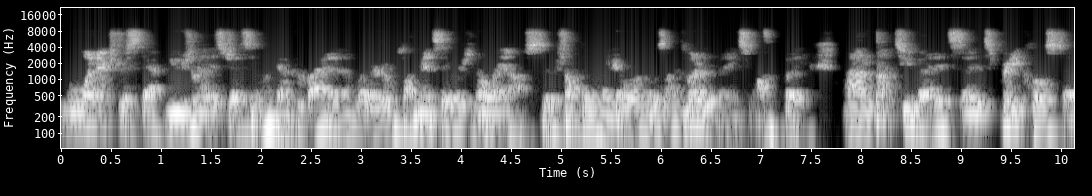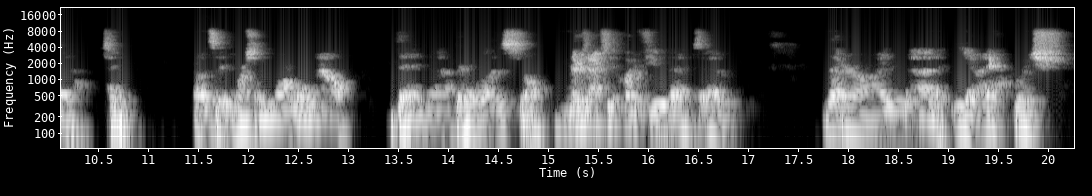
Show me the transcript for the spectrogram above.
one extra step. Usually, it's just you know, we got to provide a letter of employment saying there's no layoffs or something like along those lines. Whatever the banks want, but um, not too bad. It's it's pretty close to to I would say more so normal now than uh, than it was. So there's actually quite a few that um, that are on uh, EI, which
